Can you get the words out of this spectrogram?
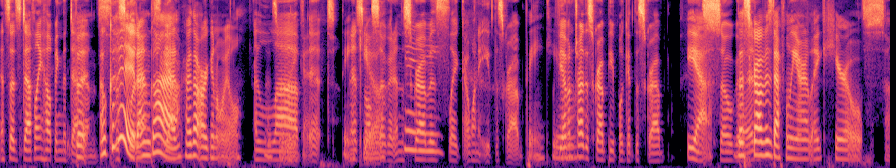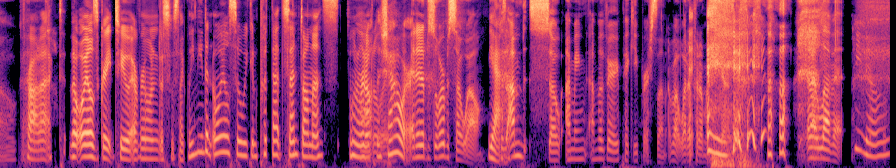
and so it's definitely helping the dead But ends. oh, the split good. I'm glad. Yeah, Or the argan oil. I really love good. it. Thank and it smells so good. And the scrub is like I want to eat the scrub. Thank you. If you haven't tried the scrub, people get the scrub. Yeah, It's so good. the scrub is definitely our like hero so good. product. The oil's great too. Everyone just was like, we need an oil so we can put that scent on us when we're not in the shower. and it absorbs so well. Yeah. because I'm so. I mean, I'm a very picky person about what I put on my skin, and I love it. you know,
